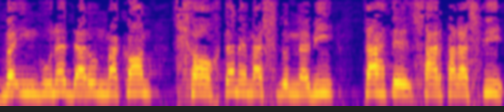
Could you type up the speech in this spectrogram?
و اینگونه در اون مکان ساختن مسجد النبی تحت سرپرستی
